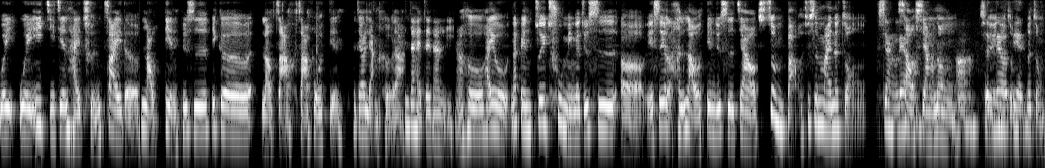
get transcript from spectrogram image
唯唯一几间还存在的老店，就是一个老杂杂货店，它叫两河啦，现在还在那里。然后还有那边最出名的就是呃，也是一个很老的店，就是叫顺宝，就是卖那种香料。烧香那种啊对神料店。那种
